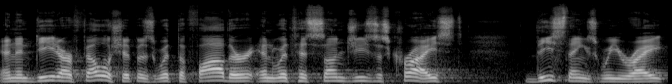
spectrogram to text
And indeed, our fellowship is with the Father and with his Son, Jesus Christ. These things we write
